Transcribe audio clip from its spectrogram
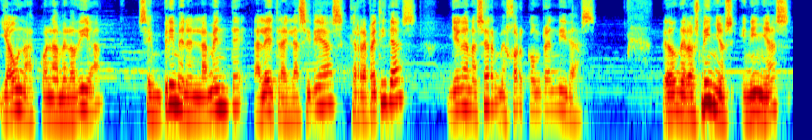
y aúna con la melodía se imprimen en la mente la letra y las ideas que repetidas llegan a ser mejor comprendidas, de donde los niños y niñas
